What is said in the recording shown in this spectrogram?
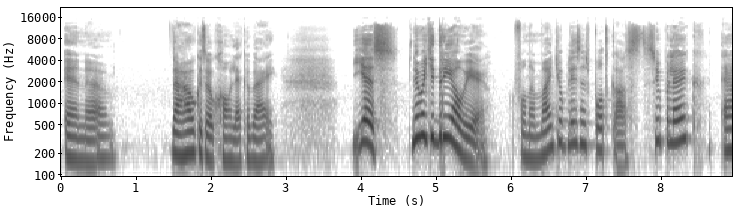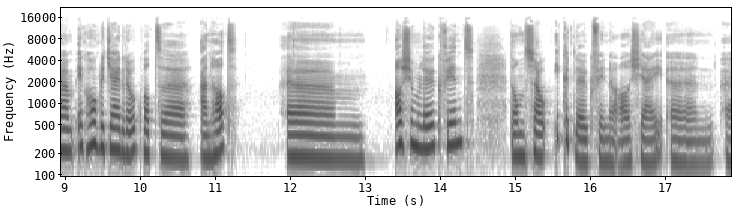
En uh, daar hou ik het ook gewoon lekker bij. Yes, nummertje drie alweer van de Mind Your Business podcast. Superleuk. Um, ik hoop dat jij er ook wat uh, aan had. Um, als je hem leuk vindt, dan zou ik het leuk vinden als jij een uh,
